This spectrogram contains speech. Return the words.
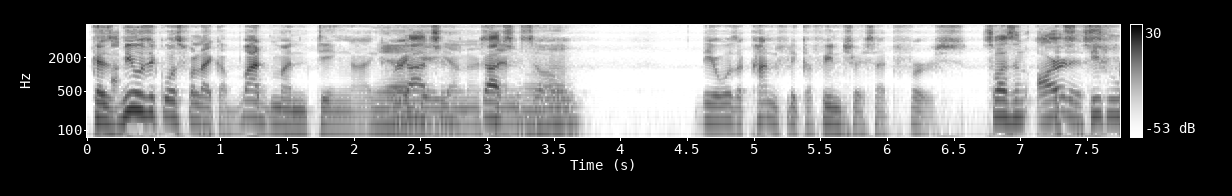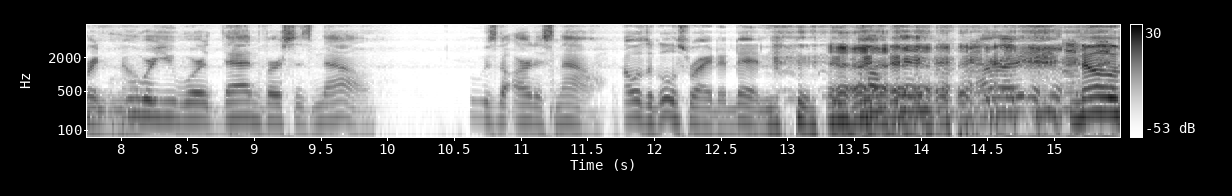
because music was for like a bad man thing, like Yeah. reggae, Gotcha, you understand? gotcha. So Uh-huh. there was a conflict of interest at first. So as an artist, who, different who now. were you were then versus now? Who is the artist now? I was a ghostwriter then. Okay, all right. no,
